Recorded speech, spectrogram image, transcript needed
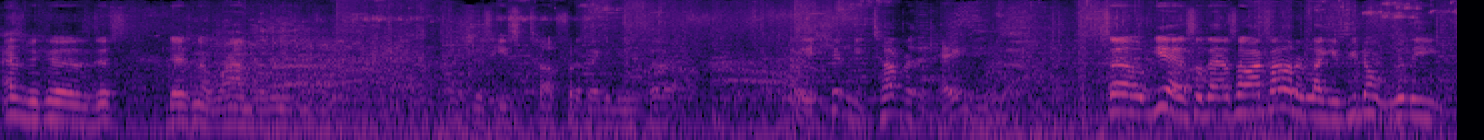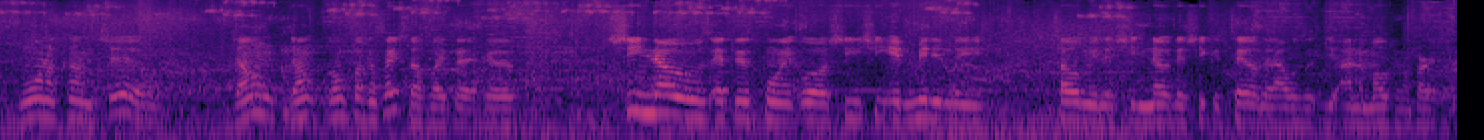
That's because this there's no rhyme or reason for this. It's just he's tough for the sake of being tough. It shouldn't be tougher than Hades. So yeah, so that so I told her like if you don't really want to come chill, don't don't don't fucking say stuff like that because she knows at this point. Well, she she admittedly told me that she know that she could tell that I was an emotional person.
